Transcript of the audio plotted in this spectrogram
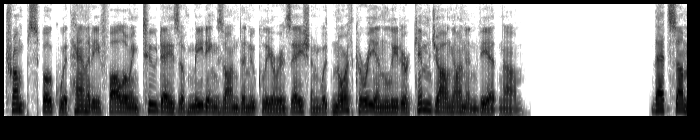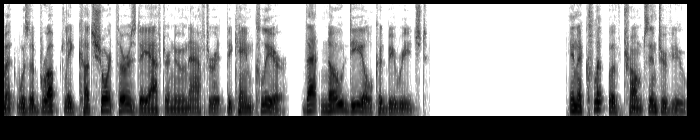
Trump spoke with Hannity following two days of meetings on denuclearization with North Korean leader Kim Jong-un in Vietnam. That summit was abruptly cut short Thursday afternoon after it became clear that no deal could be reached. In a clip of Trump's interview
